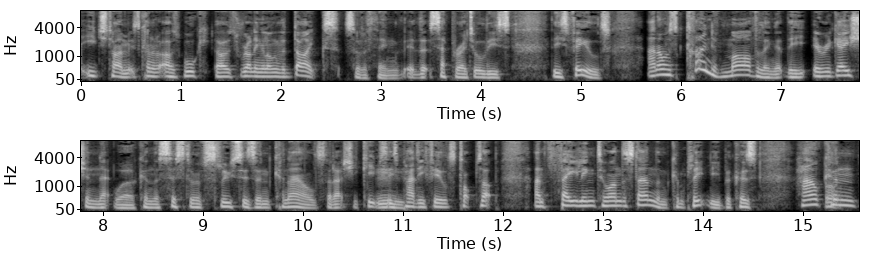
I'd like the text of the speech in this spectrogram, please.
each time it's kind of, I was walking, I was running along the dikes sort of thing that separate all these, these fields. And I was kind of marveling at the irrigation network and the system of sluices and canals that actually keeps these paddy fields topped up and failing to understand them completely because how can,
